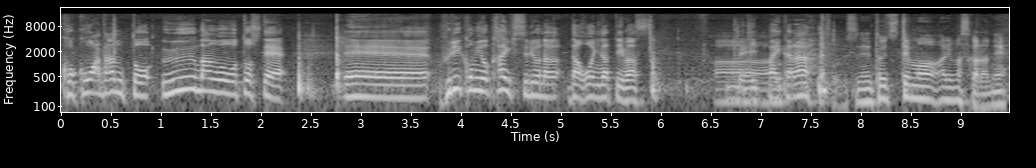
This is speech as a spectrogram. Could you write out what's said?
ここはなんとウーマンを落として、えー振り込みを回避するような打法になっています。目いっぱいかな。そうですね。統一点もありますからね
